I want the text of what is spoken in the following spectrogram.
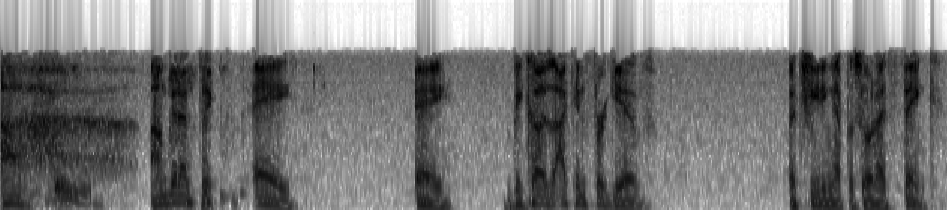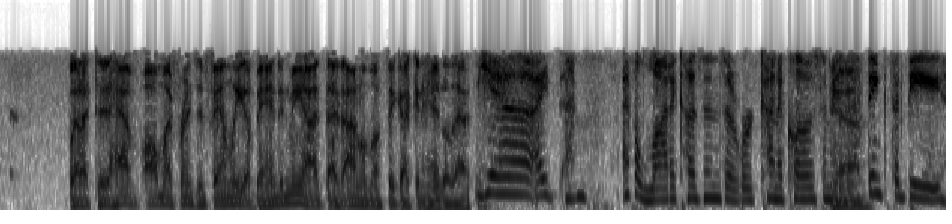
Ah, I'm gonna pick A. A, because I can forgive a cheating episode. I think, but to have all my friends and family abandon me, I, I, I don't know. I think I can handle that. Yeah, I um, I have a lot of cousins that were kind of close. I mean, Yeah. I think that'd be.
